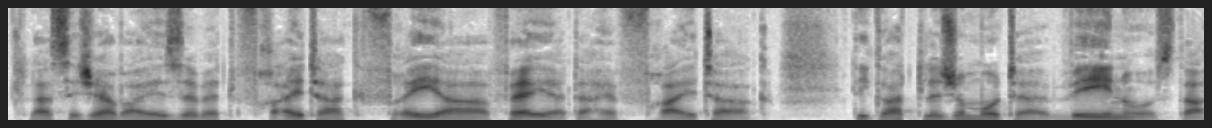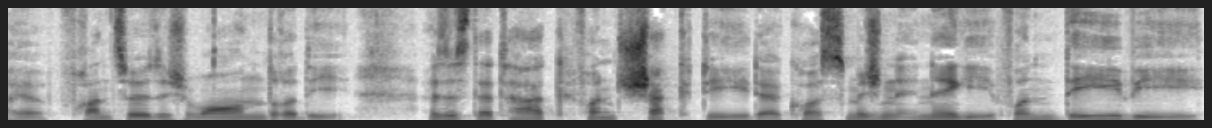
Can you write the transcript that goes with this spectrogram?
Klassischerweise wird Freitag Freya verehrt, daher Freitag. Die göttliche Mutter Venus, daher französisch Vendredi. Es ist der Tag von Shakti, der kosmischen Energie, von Devi,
